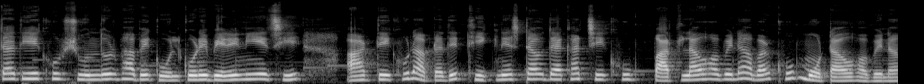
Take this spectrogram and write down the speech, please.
ময়দা দিয়ে খুব সুন্দরভাবে গোল করে বেড়ে নিয়েছি। আর দেখুন, আপনাদের থিকনেসটাও দেখাচ্ছি। খুব পাতলাও হবে না, আবার খুব মোটাও হবে না।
